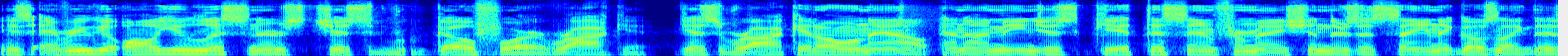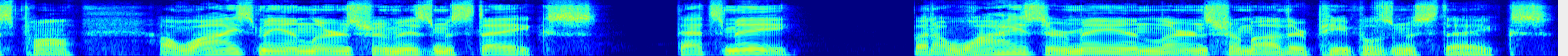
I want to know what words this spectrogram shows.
is every, all you listeners, just go for it, rock it, just rock it on out. And I mean, just get this information. There's a saying that goes like this, Paul. A wise man learns from his mistakes. That's me. But a wiser man learns from other people's mistakes.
